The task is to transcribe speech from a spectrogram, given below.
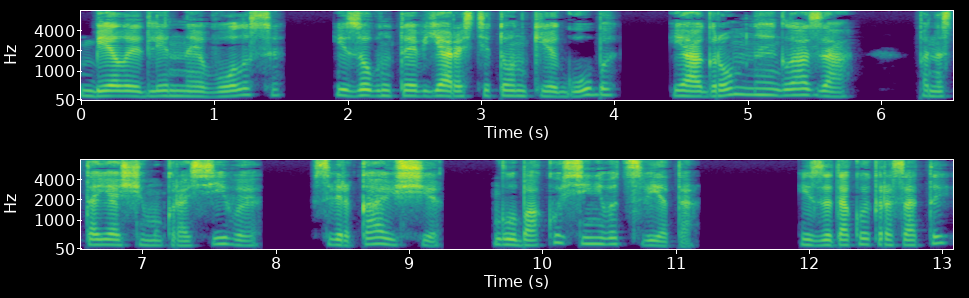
Белые длинные волосы, изогнутые в ярости тонкие губы и огромные глаза, по-настоящему красивые, сверкающие, глубоко синего цвета. Из-за такой красоты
